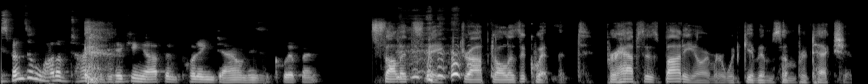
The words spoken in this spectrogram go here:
He spends a lot of time picking up and putting down his equipment. Solid Snake dropped all his equipment. Perhaps his body armor would give him some protection.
